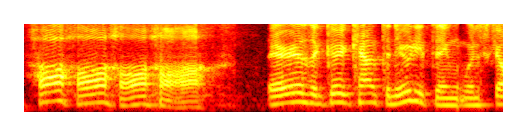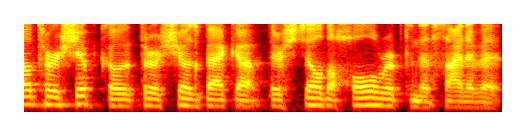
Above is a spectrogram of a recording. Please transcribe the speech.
Ha ha ha ha. There is a good continuity thing when Skeletor's ship go throws shows back up. There's still the hole ripped in the side of it.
